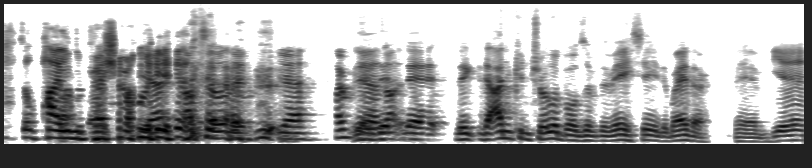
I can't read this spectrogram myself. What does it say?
sort of piling the pressure on yeah, me. absolutely. Yeah, How- The, yeah, the, that- the, the, the uncontrollables of the race, eh? The weather. Um, yeah,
